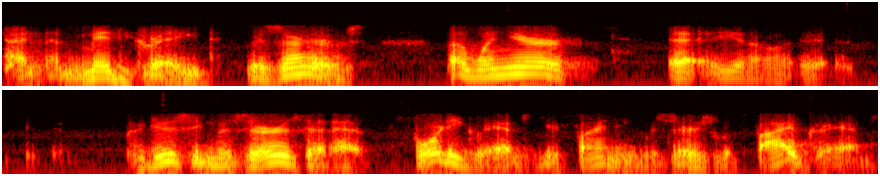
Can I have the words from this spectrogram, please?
kind of mid-grade reserves. But when you're, uh, you know, uh, producing reserves that have 40 grams and you're finding reserves with five grams,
